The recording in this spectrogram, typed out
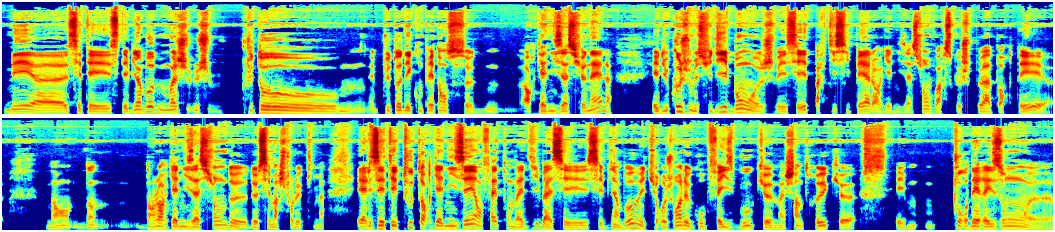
Mais c'était c'était bien beau. Moi, je, je, plutôt plutôt des compétences organisationnelles. Et du coup, je me suis dit bon, je vais essayer de participer à l'organisation, voir ce que je peux apporter dans, dans, dans l'organisation de, de, ces marches pour le climat. Et elles étaient toutes organisées. En fait, on m'a dit, bah c'est c'est bien beau, mais tu rejoins le groupe Facebook, euh, machin truc. Euh, et pour des raisons euh,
